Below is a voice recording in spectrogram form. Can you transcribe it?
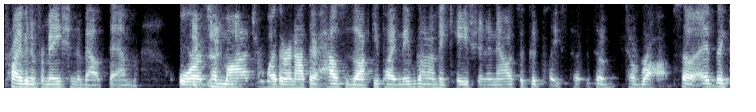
private information about them, or exactly. to monitor whether or not their house is occupied and they've gone on vacation and now it's a good place to to, to rob. So I think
